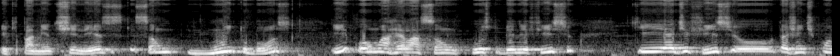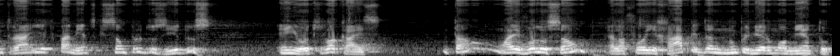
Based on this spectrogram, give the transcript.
equipamentos chineses que são muito bons e com uma relação custo-benefício que é difícil da gente encontrar em equipamentos que são produzidos em outros locais. Então, a evolução ela foi rápida, num primeiro momento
